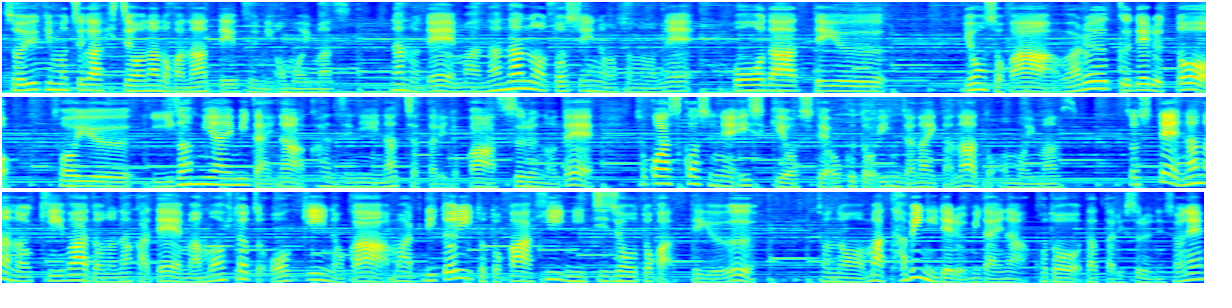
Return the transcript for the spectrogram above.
そういう気持ちが必要なのかなっていう風に思います。なので、まあ、7の年のそのねボーダーっていう要素が悪く出るとそういういがみ合いみたいな感じになっちゃったりとかするのでそこは少しね意識をしておくといいんじゃないかなと思いますそして7のキーワードの中で、まあ、もう一つ大きいのが、まあ、リトリートとか非日常とかっていうそのまあ旅に出るみたいなことだったりするんですよね。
